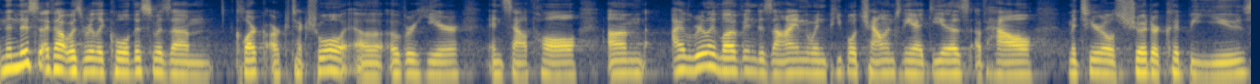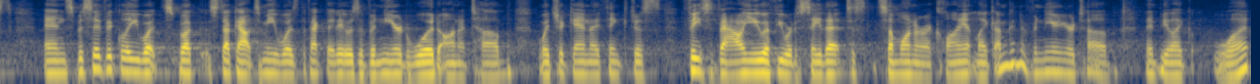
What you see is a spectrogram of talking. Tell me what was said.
And then this I thought was really cool. This was um, Clark Architectural uh, over here in South Hall. Um, I really love in design when people challenge the ideas of how materials should or could be used. And specifically, what stuck, stuck out to me was the fact that it was a veneered wood on a tub, which again, I think just face value, if you were to say that to someone or a client, like, I'm going to veneer your tub, they'd be like, what?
